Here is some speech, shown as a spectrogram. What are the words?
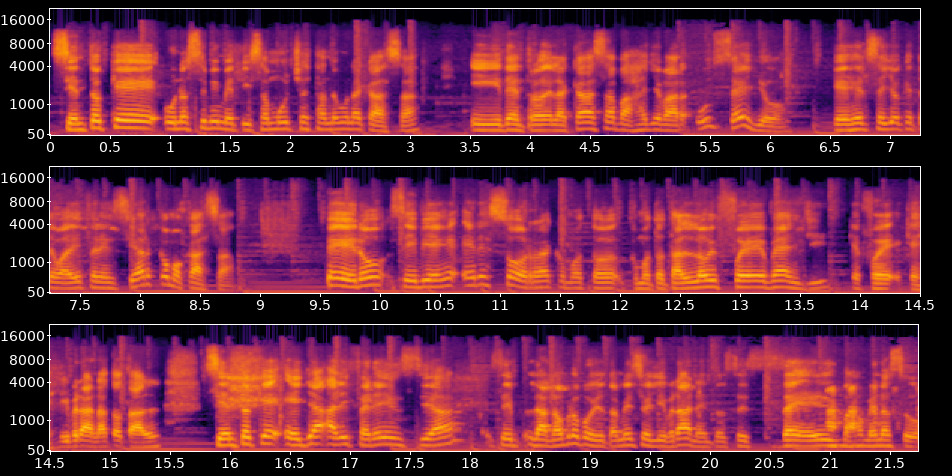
Siento que uno se mimetiza mucho estando en una casa y dentro de la casa vas a llevar un sello, que es el sello que te va a diferenciar como casa. Pero si bien eres zorra, como, to- como total lo fue Benji, que, fue, que es librana total, siento que ella, a diferencia, la nombro porque yo también soy librana, entonces sé más o menos su,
